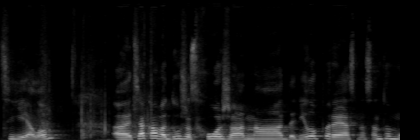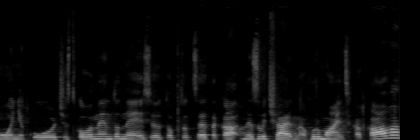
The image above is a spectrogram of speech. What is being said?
Цієло. Е, Ця кава дуже схожа на Даніло Перес, на Санта-Моніку, частково на Індонезію. Тобто, це така незвичайна гурманська кава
